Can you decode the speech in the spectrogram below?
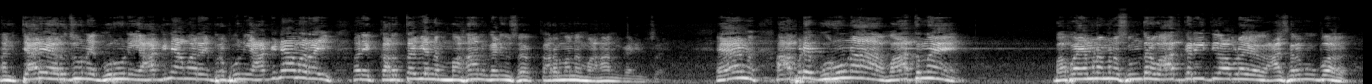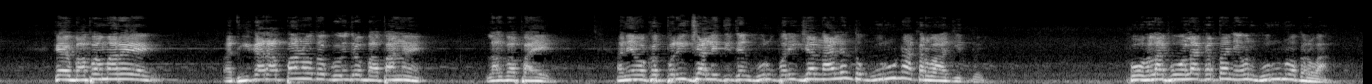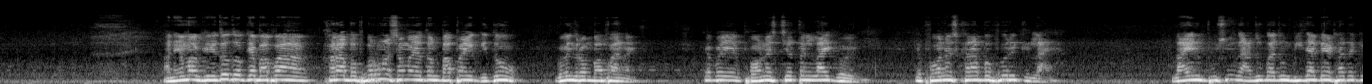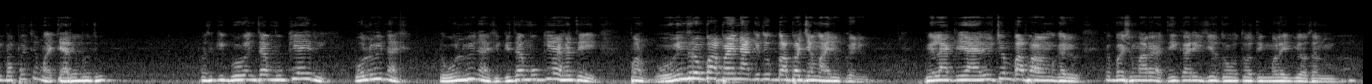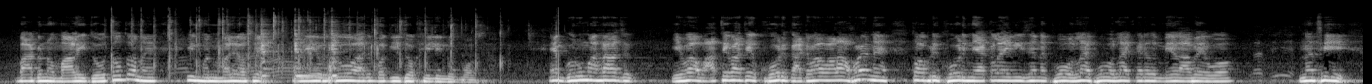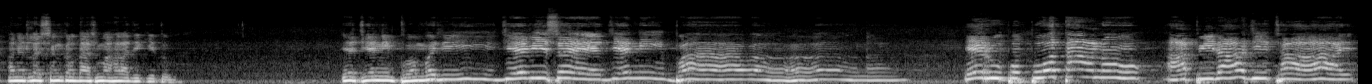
અને ત્યારે અર્જુને ગુરુની આજ્ઞામાં રહી, પ્રભુની આજ્ઞામાં રહી અને કર્તવ્યને મહાન ગણ્યું છે, કર્મને મહાન ગણ્યું છે. એમ આપણે ગુરુના વાતને, બાપા એમણે મને સુંદર વાત કરી હતી આપણે આશ્રમ ઉપર, કે બાપા મારે અધિકાર આપવાનો હતો ગોવિંદ્ર બાપાને લાલ બાપાએ અને એ વખત પરીક્ષા લીધી હતી ગુરુ પરીક્ષા ના લે ને તો ગુરુ ના કરવા અજીતભાઈ ફોહલા ફોહલા કરતા ને એવન ગુરુ નો કરવા. અને એમાં કીધું હતું કે, બાપા, ખરા બપોરનો સમય હતો ને બાપાએ કીધું, ગોવિંદરામ બાપાને, કે ભાઈ ફોનસ ચેતન લાઈ ગયો કે ફોનસ ખરા બપોરે કે લાયા. લાઈને પૂછ્યું કે, આજુબાજુ બીજા બેઠા હતા કે, બાપા, ચમ અત્યારે બધું? પછી કે, ગોવિંદ જા મૂકી આવી બોલવી ના છે. કે, બોલવી ના છે. કીધા, મૂકી હતી. પણ ગોવિંદરામ બાપાએ ના કીધું બાપા, ચમ આર્યું કર્યું? પેલા કે, આર્યું ચેમ બાપા એમ કર્યું? કે, બસ, મારા અધિકારી જે જોતો હતી મળી ગયો ને બાગનો માળી જોતો હતો ને, એ મન મળ્યો છે. અને એ જો આજ બગીચો ખીલીને ઊભો છે. એમ ગુરુ મહારાજ એવા વાતે વાતે ખોડ કાઢવા વાળા હોય ને, તો આપણી ખોડ નેકલાવી છે ને ફોહલાય ફોહલાય કરે તો મેળ આવે એવો. નથી. અને એટલે શંકરદાસ મહારાજે કીધું એ જેની ભમરી જેવી છે, જેની ભાવના, એ રૂપ પોતાનો આપી રાજી થાય.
